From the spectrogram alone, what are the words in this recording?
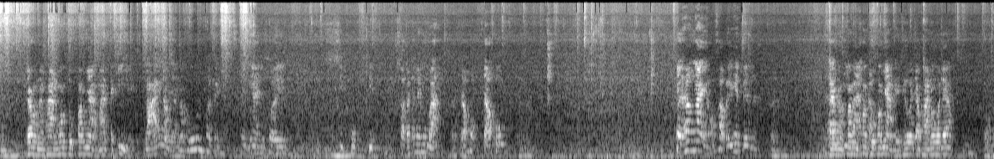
อืมเจ้านะพานความทุกข์ความยากมาตะกี้ร้ายหน่อยอะเนาะพูดพอไปเห็นงานช่วยสิบหกสิบเข้าไปข้างในหมู่บ้านเจ้าหกเจ้าหก แต่ถ้าง่ายอย่างว่าเข้าไปเฮ็ดเป็นน่ะเจ้านะความความทุกข์ความยากนี่ถือว่าเจ้าพานมาหมดแล้ว โอ้โห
